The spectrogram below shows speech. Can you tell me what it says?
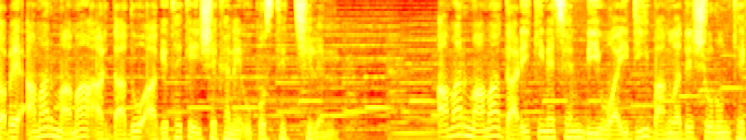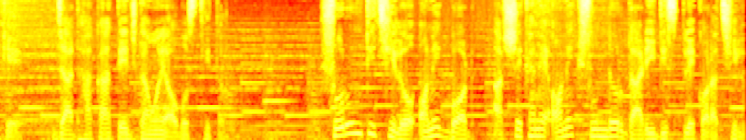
তবে আমার মামা আর দাদু আগে থেকেই সেখানে উপস্থিত ছিলেন। আমার মামা গাড়ি কিনেছেন বিওয়াইডি বাংলাদেশ শোরুম থেকে, যা ঢাকা তেজগাঁওয়ে অবস্থিত। শোরুমটি ছিল অনেক বড়, আর সেখানে অনেক সুন্দর গাড়ি ডিসপ্লে করা ছিল।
